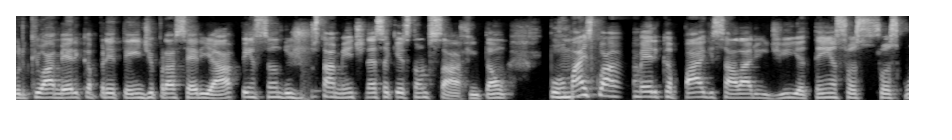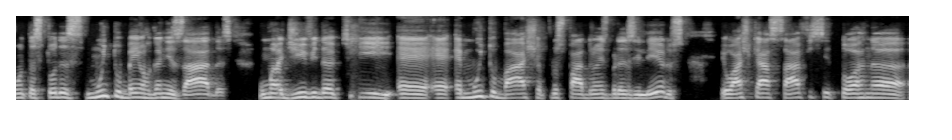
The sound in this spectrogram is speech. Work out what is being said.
porque o América pretende para a Série A pensando justamente nessa questão de SAF. Então, por mais que o América pague salário em dia, tenha suas, suas contas todas muito bem organizadas, uma dívida que é, é, é muito baixa para os padrões brasileiros, eu acho que a SAF se torna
